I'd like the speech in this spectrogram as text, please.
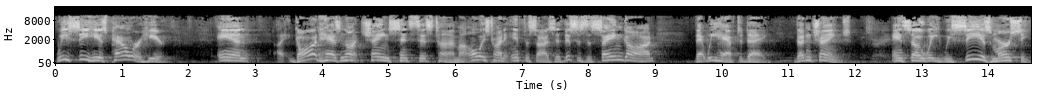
We see His power here. And uh, God has not changed since this time. I always try to emphasize that this is the same God that we have today. Doesn't change. And so we, we see His mercy.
